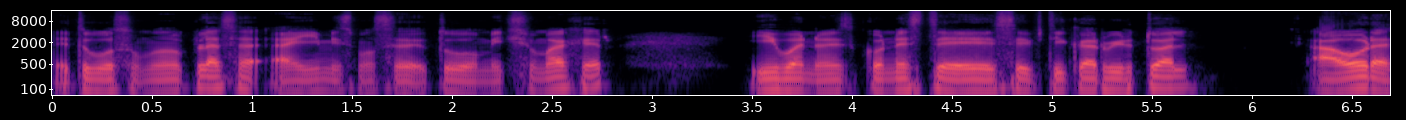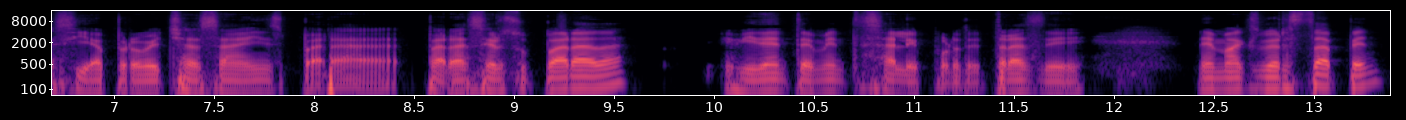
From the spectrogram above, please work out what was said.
detuvo su monoplaza, ahí mismo se detuvo Mick Schumacher. Y bueno, es con este safety car virtual, ahora sí aprovecha Sainz para, para hacer su parada. Evidentemente sale por detrás de, de Max Verstappen.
